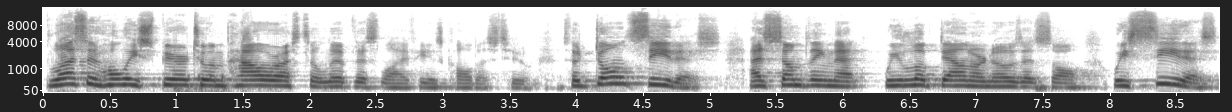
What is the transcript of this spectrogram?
blessed Holy Spirit to empower us to live this life He has called us to. So don't see this as something that we look down our nose at Saul. We see this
